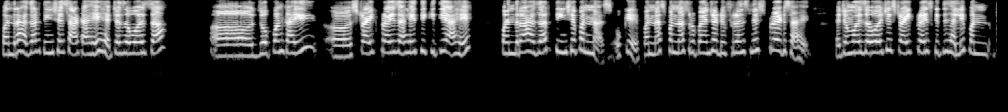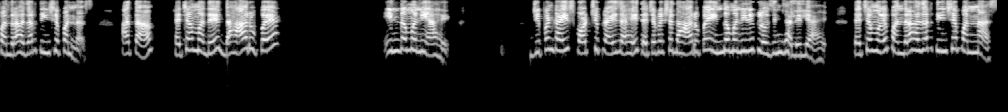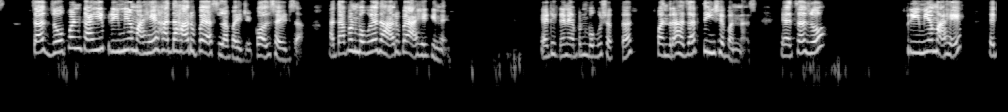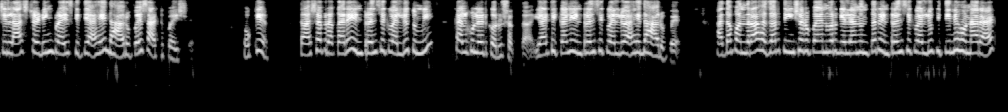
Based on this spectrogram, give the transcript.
पंधरा हजार तीनशे साठ आहे. ह्याच्या जवळचा जो पण काही स्ट्राईक प्राइस आहे ती किती आहे? पंधरा हजार तीनशे पन्नास. ओके? पन्नास पन्नास रुपयांच्या डिफरन्सने स्प्रेड्स आहेत. त्याच्यामुळे जवळची स्ट्राईक प्राइस किती झाली? पंधरा हजार तीनशे पन्नास. आता ह्याच्यामध्ये दहा रुपये इन द मनी आहे. जी पण काही स्पॉटची प्राइस आहे त्याच्यापेक्षा दहा रुपये इन द मनीने क्लोजिंग झालेली आहे. त्याच्यामुळे पंधरा हजार तीनशे पन्नास चा जो पण काही प्रीमियम आहे हा दहा रुपये असला पाहिजे कॉल साईडचा आता आपण बघूया दहा रुपये आहे की नाही. या ठिकाणी आपण बघू शकतात पंधरा हजार तीनशे पन्नास. याचा जो प्रीमियम आहे त्याची लास्ट ट्रेडिंग प्राइस किती आहे? दहा रुपये साठ पैसे. ओके तर अशा प्रकारे इंट्रेन्सिक व्हॅल्यू तुम्ही कॅल्क्युलेट करू शकता. या ठिकाणी इंट्रेन्सिक व्हॅल्यू आहे दहा रुपये. आता पंधरा हजार तीनशे रुपयांवर गेल्यानंतर इंट्रेन्सिक व्हॅल्यू कितीने होणार ऍड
